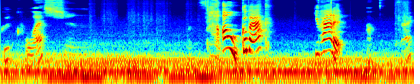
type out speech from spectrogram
Good question. Oh, go back. You had it. Sorry.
